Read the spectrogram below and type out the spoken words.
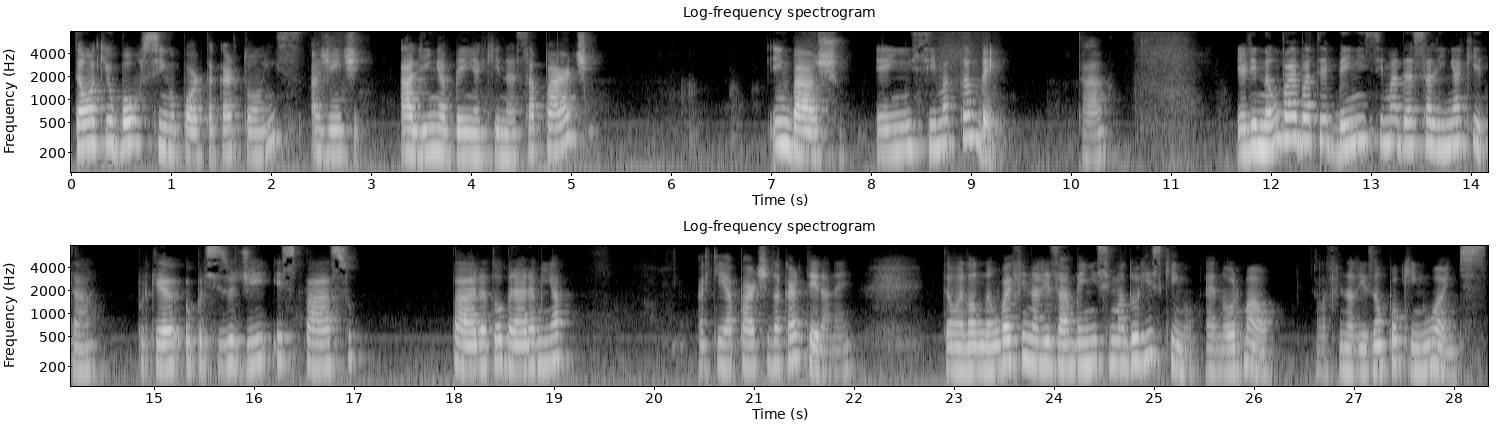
Então, aqui o bolsinho porta-cartões, a gente alinha bem aqui nessa parte embaixo e em cima também, tá? Ele não vai bater bem em cima dessa linha aqui, tá? Porque eu preciso de espaço para dobrar a minha... Aqui a parte da carteira, né? Então, ela não vai finalizar bem em cima do risquinho, é normal. Ela finaliza um pouquinho antes.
